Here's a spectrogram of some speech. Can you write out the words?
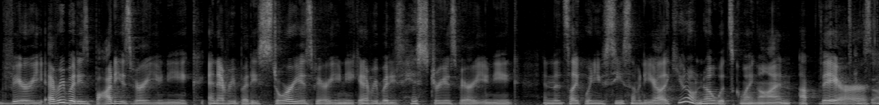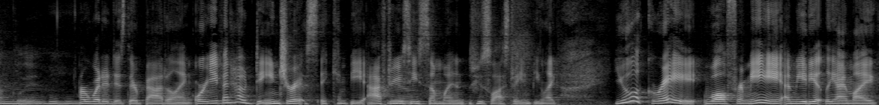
very everybody's body is very unique and everybody's story is very unique and everybody's history is very unique. And it's like when you see somebody you're like you don't know what's going on up there Exactly. Mm-hmm. Mm-hmm. or what it is they're battling or even how dangerous it can be after you see someone who's lost weight and being like you look great. Well for me immediately i'm like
